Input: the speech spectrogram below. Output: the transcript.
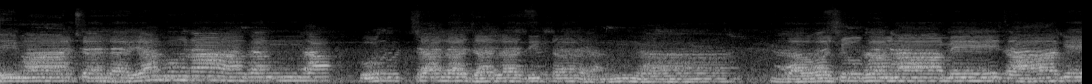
હિમાચલ યમુના ગંગા. उच्चल जलधितरङ्गा तव शुभ नामे जागे.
